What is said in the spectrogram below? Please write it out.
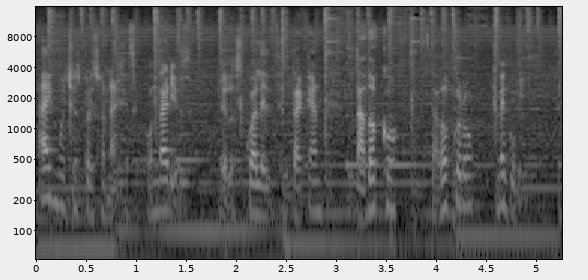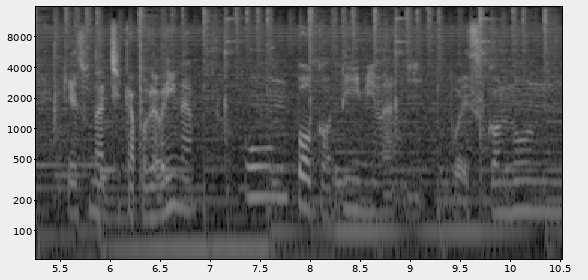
hay muchos personajes secundarios, de los cuales destacan Tadoko, Tadokoro Megumi, que es una chica pueblerina un poco tímida y pues con un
